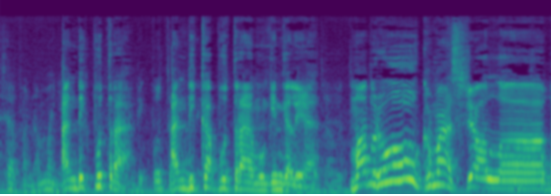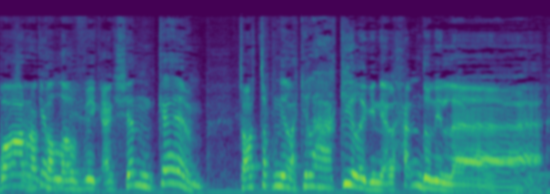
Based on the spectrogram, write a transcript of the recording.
siapa namanya? Andik Putra. Andik Putra. Andika Putra mungkin kali ya. Putra. Mabruk, Masya Allah. Barakallahu fiik. Action cam. Cocok nih laki-laki lagi nih. Alhamdulillah.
